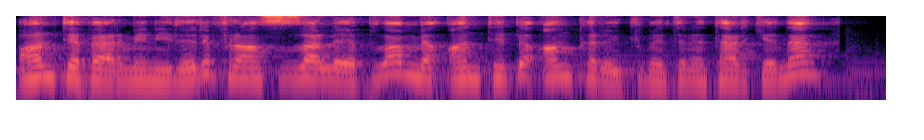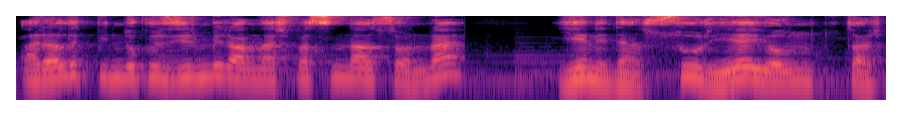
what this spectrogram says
Antep Ermenileri Fransızlarla yapılan ve Antep'i Ankara hükümetine terk eden Aralık 1921 anlaşmasından sonra yeniden Suriye yolunu tutar.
